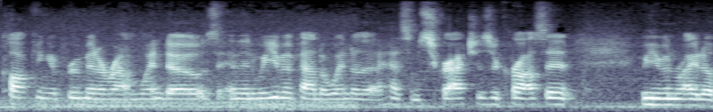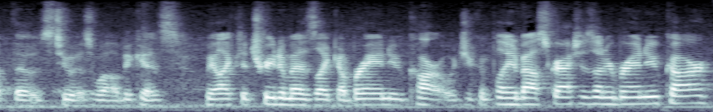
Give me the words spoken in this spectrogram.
caulking improvement around windows. And then we even found a window that has some scratches across it. We even write up those too as well because we like to treat them as like a brand new car. Would you complain about scratches on your brand new car?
